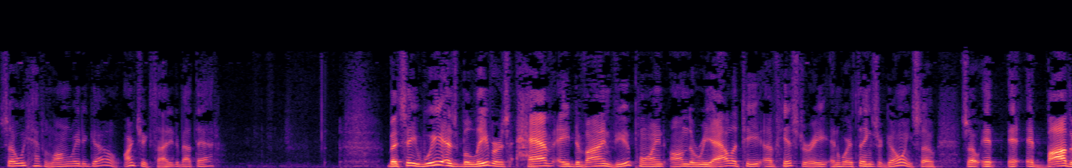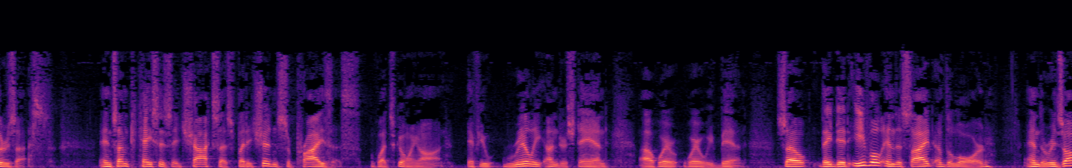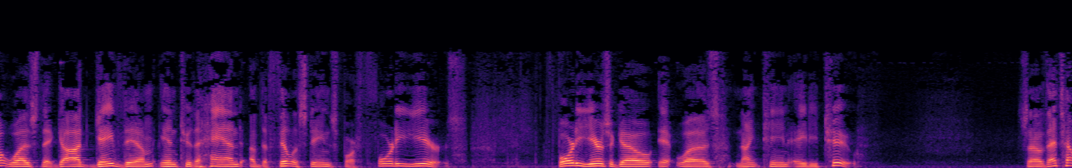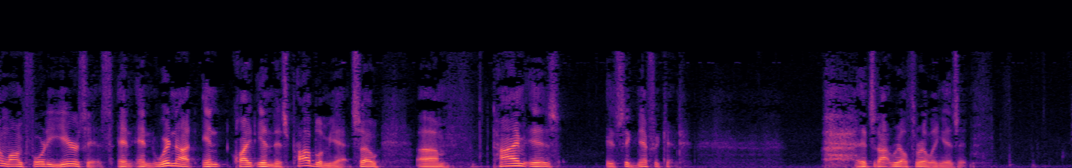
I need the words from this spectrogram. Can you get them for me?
So we have a long way to go. Aren't you excited about that? But see, we as believers have a divine viewpoint on the reality of history and where things are going. So, so it, it, it bothers us. In some cases, it shocks us, but it shouldn't surprise us what's going on if you really understand uh, where where we've been. So they did evil in the sight of the Lord, and the result was that God gave them into the hand of the Philistines for 40 years. 40 years ago, it was 1982. So that's how long 40 years is, and and we're not in quite in this problem yet. So um, time is is significant. It's not real thrilling, is it?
